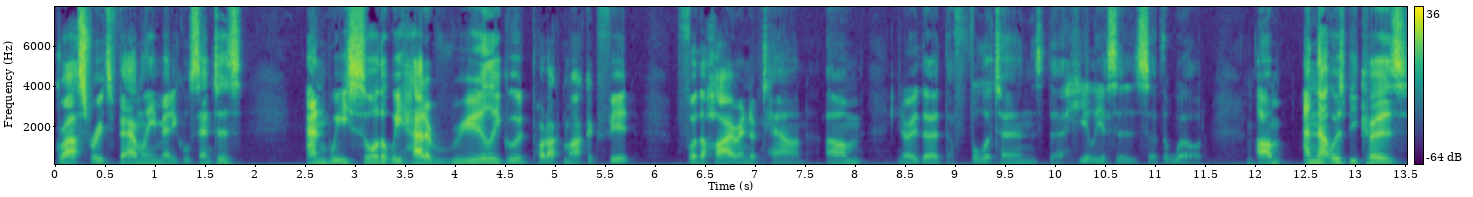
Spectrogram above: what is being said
grassroots family medical centers, and we saw that we had a really good product market fit for the higher end of town. Um, you know, the the Fullertons, the Healiuses of the world, um, and that was because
